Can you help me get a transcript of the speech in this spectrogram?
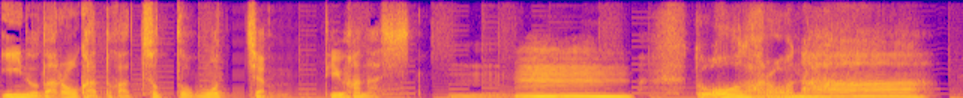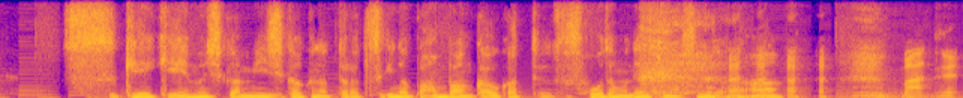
いいのだろうかとかちょっと思っちゃうっていう話、うん。どうだろうな。すげえゲーム時間短くなったら次のバンバン買うかっていうとそうでもねえ気もするんだよな。まあね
